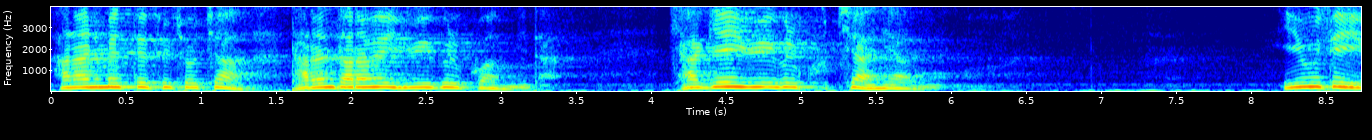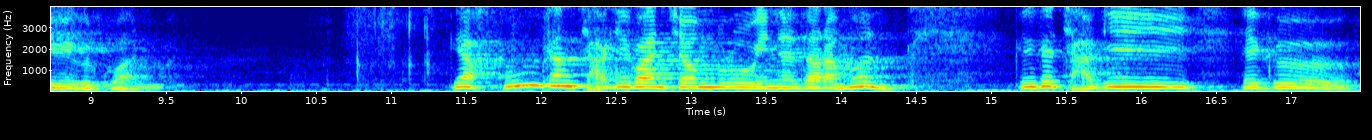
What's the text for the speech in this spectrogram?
하나님의 뜻을 쫓아 다른 사람의 유익을 구합니다. 자기의 유익을 구치 아니하고 이웃의 유익을 구하는 거예요. 그냥 항상 자기 관점으로 있는 사람은 그러니까 자기의 그,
